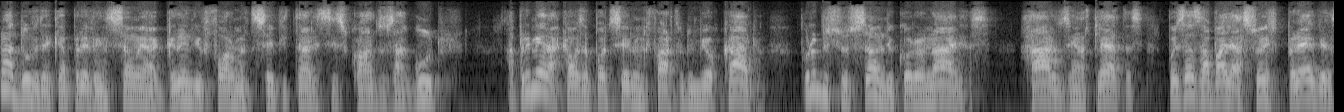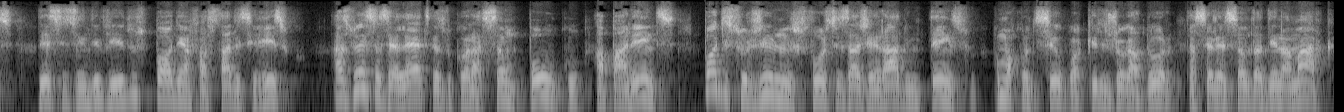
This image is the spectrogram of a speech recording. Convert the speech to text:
Não há dúvida que a prevenção é a grande forma de se evitar esses quadros agudos. A primeira causa pode ser o um infarto do miocárdio por obstrução de coronárias, raros em atletas, pois as avaliações prévias desses indivíduos podem afastar esse risco. As doenças elétricas do coração pouco aparentes pode surgir num esforço exagerado intenso, como aconteceu com aquele jogador da seleção da Dinamarca.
